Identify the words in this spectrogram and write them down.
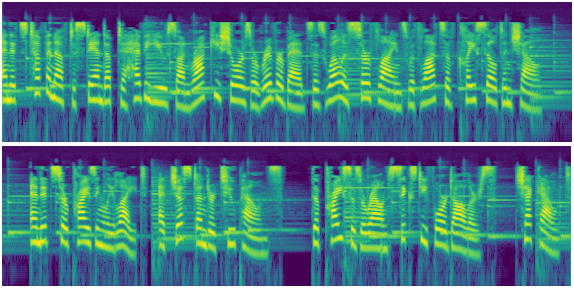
and it's tough enough to stand up to heavy use on rocky shores or riverbeds as well as surf lines with lots of clay silt and shell. And it's surprisingly light, at just under 2 pounds. The price is around $64. Check out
